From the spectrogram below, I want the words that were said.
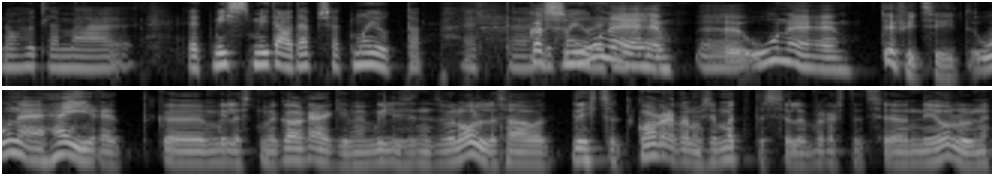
noh, ütleme, et mis, mida täpselt mõjutab, et kas une, une defitsiit, unehäired, millest me ka räägime, millised need veel olla saavad, lihtsalt kordamise mõttes, sellepärast et see on nii oluline,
